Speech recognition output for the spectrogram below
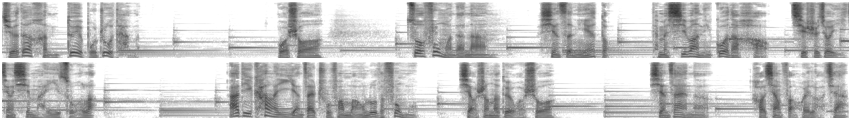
觉得很对不住他们。我说，做父母的呢，心思你也懂，他们希望你过得好，其实就已经心满意足了。阿弟看了一眼在厨房忙碌的父母，小声的对我说：“现在呢，好像返回老家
